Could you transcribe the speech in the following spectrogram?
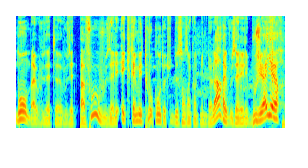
Bon, bah vous êtes, vous êtes pas fou, vous allez écrémer tout vos comptes au-dessus de 250 000 dollars et vous allez les bouger ailleurs.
